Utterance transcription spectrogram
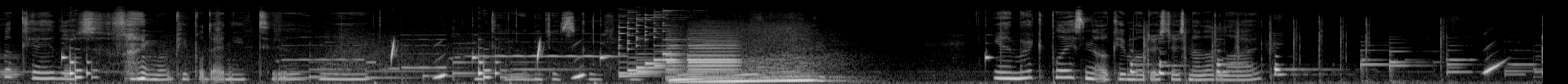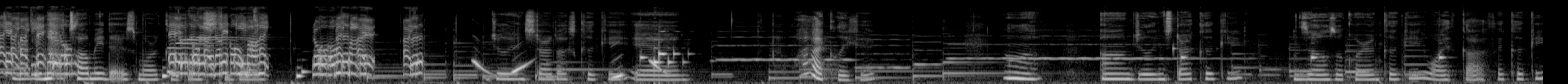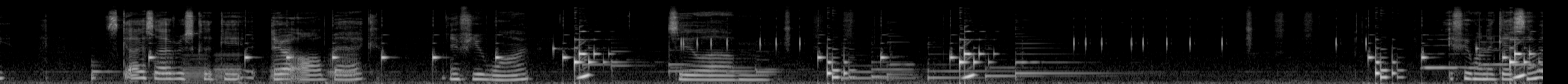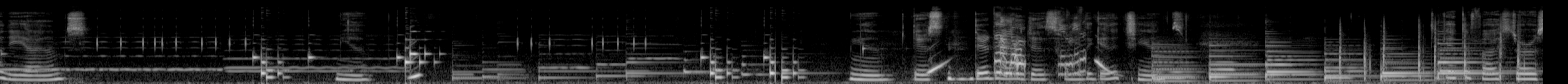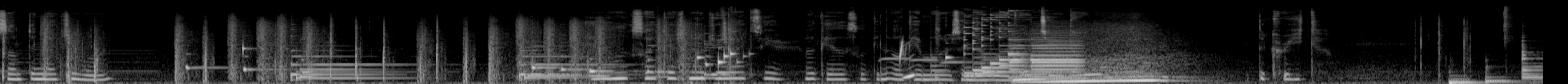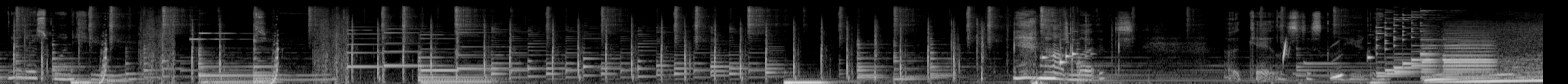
Okay, there's five more people that need to wait. Okay, let me just go. Yeah, marketplace and OK Motors, there's not a lot. Yeah, they not tell me there's more cookies today. Julian Stardust cookie and why did I click it? Oh, um, Julian Star cookie, Zelza Korean cookie, White Gothic cookie, Sky's Lavish cookie. They're all back. If you want to um. If you want to get some of the items, yeah. Yeah, there's they're there just for you to get a chance to get the five star or something that you want. And it looks like there's no dreadlocks here. Okay, let's look in OK Motors and then we'll the, the creek. Yeah, there's one here. Not much. Okay, let's just go here then.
